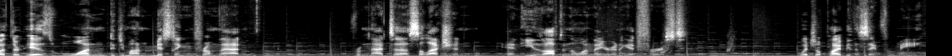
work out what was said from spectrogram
But there is one Digimon missing from that from that uh, selection, and he's often the one that you're going to get first. Which will probably be the same for me.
